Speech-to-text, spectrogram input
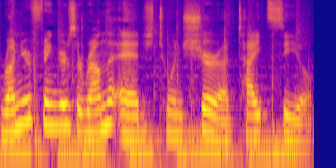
run your fingers around the edge to ensure a tight seal.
